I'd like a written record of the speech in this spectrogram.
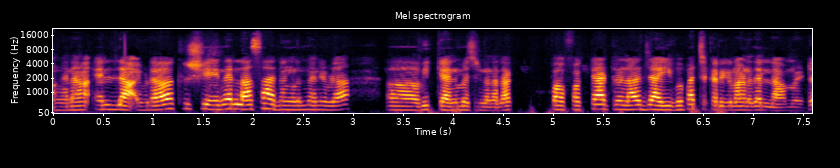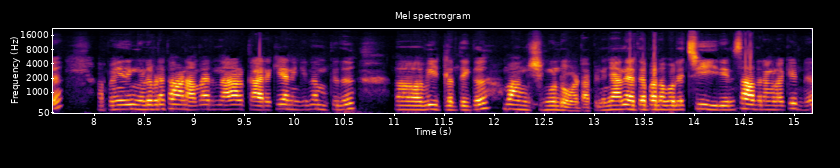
അങ്ങനെ എല്ലാ ഇവിടെ കൃഷി ചെയ്യുന്ന എല്ലാ സാധനങ്ങളും തന്നെ ഇവിടെ വിൽക്കാനും വെച്ചിട്ടുണ്ട്. നല്ല പെർഫെക്റ്റ് ആയിട്ടുള്ള ജൈവ പച്ചക്കറികളാണ് ഇതെല്ലാം ആയിട്ട്. അപ്പൊ നിങ്ങൾ ഇവിടെ കാണാൻ വരുന്ന ആൾക്കാരൊക്കെ ആണെങ്കിൽ നമുക്കിത് വീട്ടിലത്തേക്ക് വാങ്ങിച്ചും കൊണ്ടുപോകട്ടെ. പിന്നെ ഞാൻ നേരത്തെ പറഞ്ഞ പോലെ ചീരയും സാധനങ്ങളൊക്കെ ഉണ്ട്.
